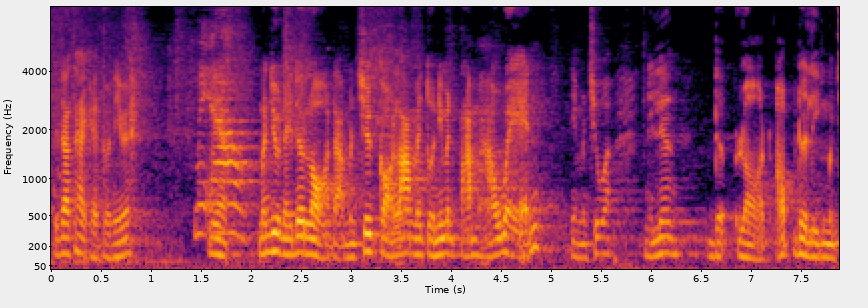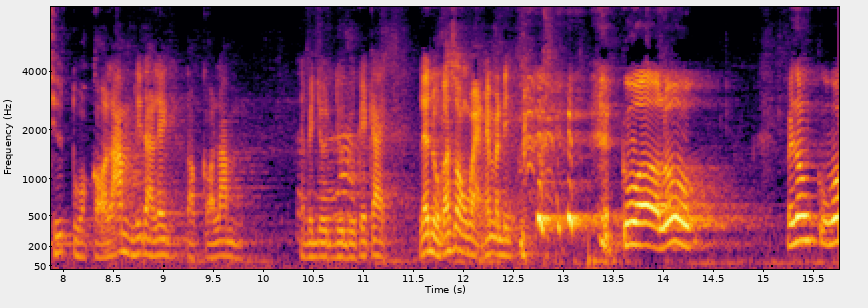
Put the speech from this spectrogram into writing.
ลิปดาถ่ายแก่ตัวนี้ไหมไม่เนี่ยเอามันอยู่ในเดอะลอดอะมันชื่อกอลัมน์ไอตัวนี้มันตามหาแหวนเนี่ยมันชื่อว่าในเรื่อง The Lord of the Ring มันชื่อตัวกอลัมน์นี่ดาเล่นตัวกอลัมน์เนี่ย ไปดูดูดูใกล้ๆ แล้วหนูก็ส่งแหวนให้มันดิ กลัวเหรอลูก ไม่ต้องกลัว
